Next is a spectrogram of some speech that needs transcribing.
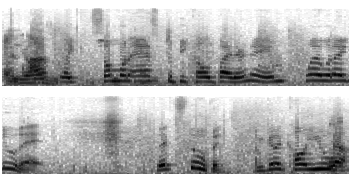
And You know, I'm it's like someone asked to be called by their name. Why would I do that? That's stupid. I'm gonna call you No.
